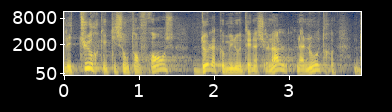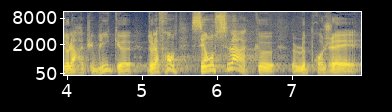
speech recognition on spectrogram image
les Turcs qui sont en France de la communauté nationale, la nôtre, de la République euh, de la France. C'est en cela que le projet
